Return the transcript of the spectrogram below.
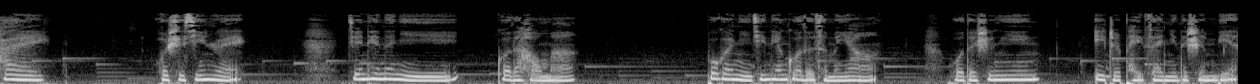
嗨，我是新蕊。今天的你过得好吗？不管你今天过得怎么样，我的声音一直陪在你的身边。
